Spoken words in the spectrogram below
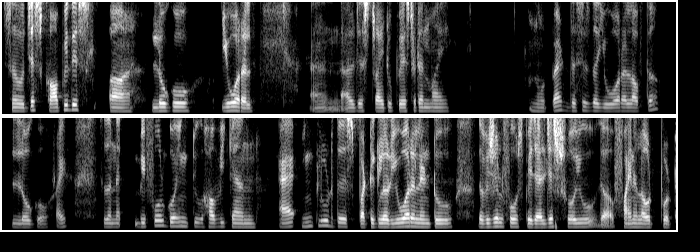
So just copy this uh, logo URL and I'll just try to paste it in my notepad. This is the URL of the logo, right? So then before going to how we can include this particular URL into the Visual Force page, I'll just show you the final output,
